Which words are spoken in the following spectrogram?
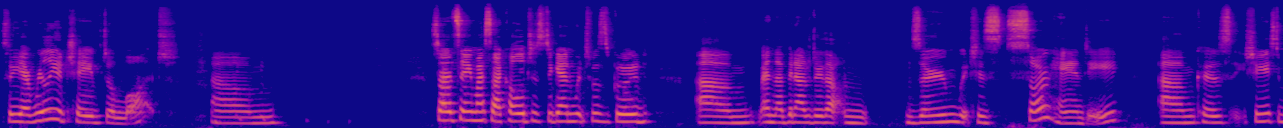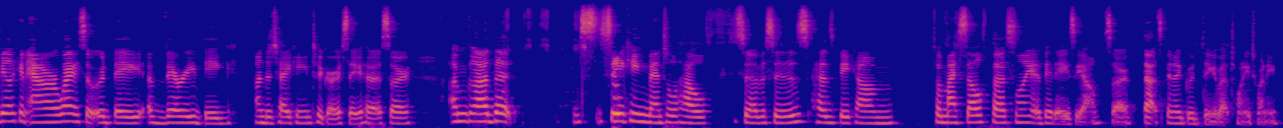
so yeah, really achieved a lot. Um, started seeing my psychologist again, which was good. Um, and I've been able to do that on Zoom, which is so handy because um, she used to be like an hour away, so it would be a very big undertaking to go see her. So I'm glad that seeking mental health services has become, for myself personally, a bit easier. So that's been a good thing about 2020.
